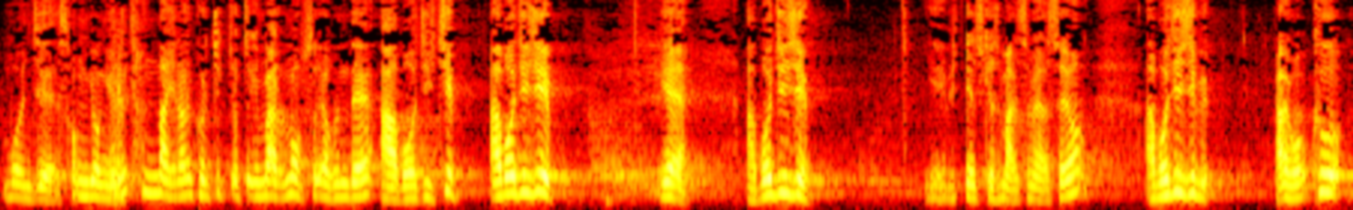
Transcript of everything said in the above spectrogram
뭐 이제 성경에는 천당이라는 그런 직접적인 말은 없어요. 그런데 아버지 집, 아버지 집, 예, 아버지 집, 예, 예수께서 말씀하셨어요. 아버지 집, 바로 그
